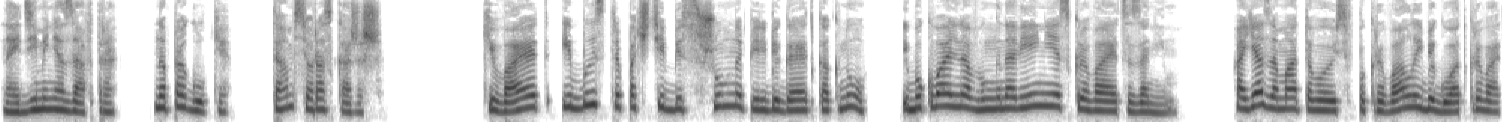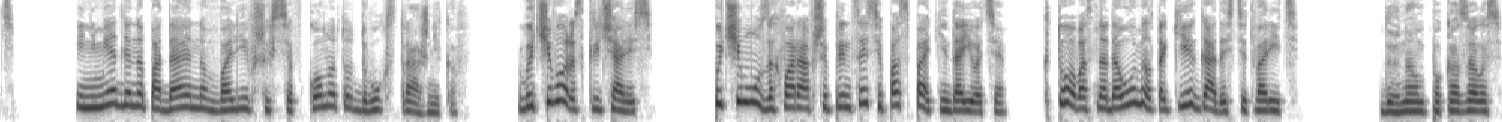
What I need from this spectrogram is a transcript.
«Найди меня завтра, на прогулке. Там все расскажешь». Кивает и быстро, почти бесшумно перебегает к окну и буквально в мгновение скрывается за ним. А я заматываюсь в покрывало и бегу открывать. И немедленно падаю на ввалившихся в комнату двух стражников. «Вы чего раскричались? Почему захворавшей принцессе поспать не даете? Кто вас надоумил такие гадости творить?» «Да нам показалось...»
